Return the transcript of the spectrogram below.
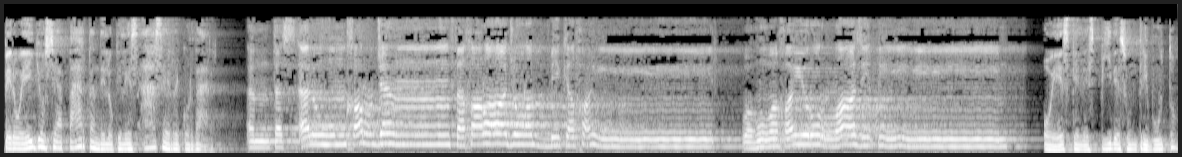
pero ellos se apartan de lo que les hace recordar. ¿O es que les pides un tributo?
